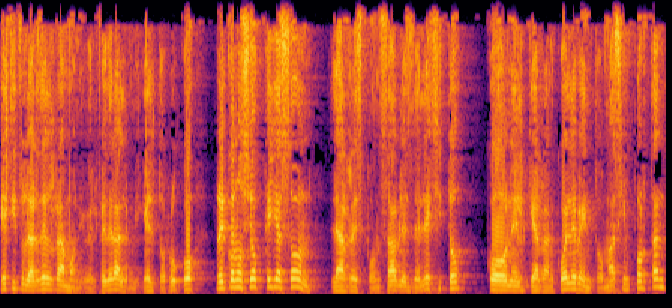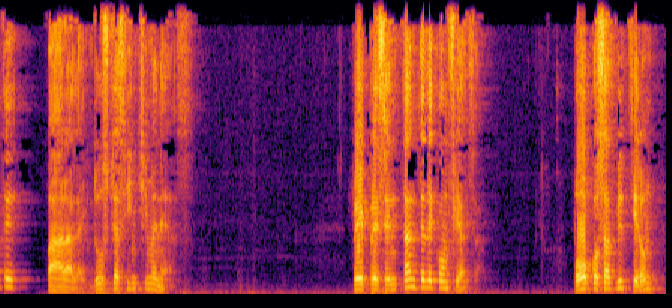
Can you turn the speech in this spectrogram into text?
El titular del ramo a nivel federal, Miguel Torruco, reconoció que ellas son las responsables del éxito con el que arrancó el evento más importante para la industria sin chimeneas. Representante de confianza. Pocos advirtieron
